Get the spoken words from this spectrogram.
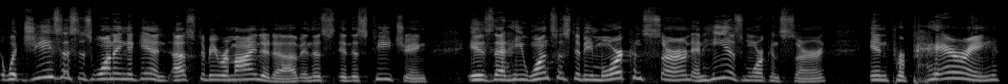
what Jesus is wanting, again, us to be reminded of in this, in this teaching is that he wants us to be more concerned, and he is more concerned in preparing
